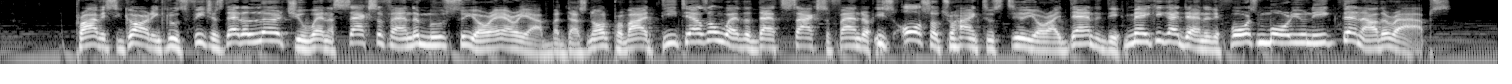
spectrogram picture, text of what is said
Privacy Guard includes features that alert you when a sex offender moves to your area, but does not provide details on whether that sex offender is also trying to steal your identity, making Identity Force more unique than other apps.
